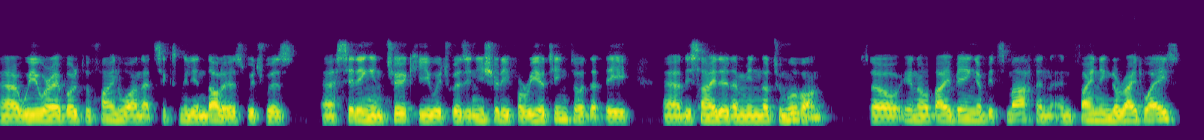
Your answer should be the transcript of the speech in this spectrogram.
Uh, we were able to find one at $6 million, which was uh, sitting in Turkey, which was initially for Rio Tinto that they uh, decided, I mean, not to move on. So, you know, by being a bit smart and, and finding the right ways,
